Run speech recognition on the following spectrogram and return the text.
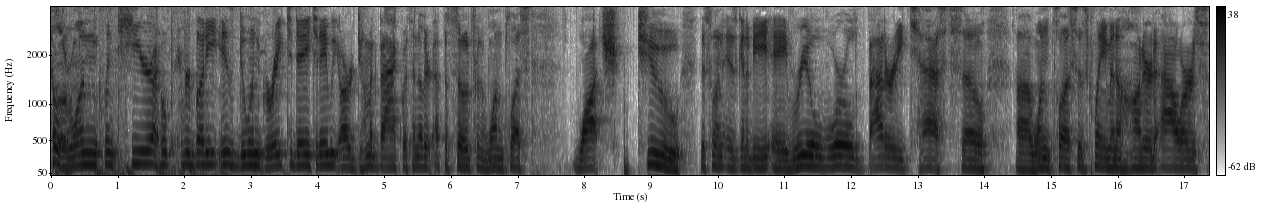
Hello everyone, Clint here. I hope everybody is doing great today. Today we are coming back with another episode for the OnePlus Watch 2. This one is going to be a real world battery test. So uh, OnePlus is claiming 100 hours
